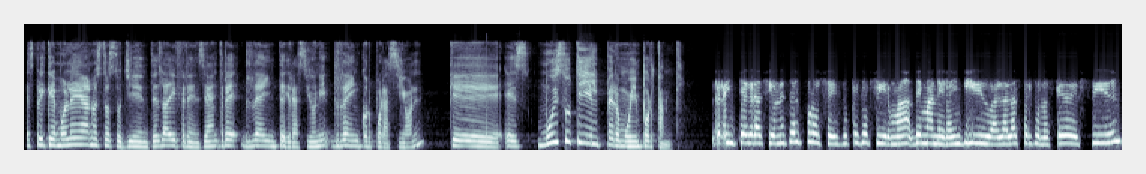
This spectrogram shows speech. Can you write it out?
Expliquémosle a nuestros oyentes la diferencia entre reintegración y reincorporación que es muy sutil pero muy importante. Reintegración es el proceso que se firma de manera individual a las personas que deciden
